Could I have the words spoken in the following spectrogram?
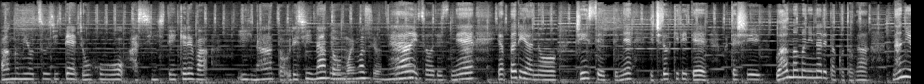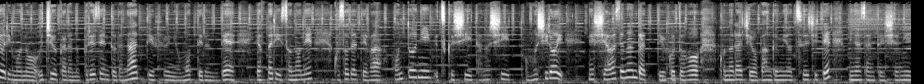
番組を通じて情報を発信していければいいなと嬉しいなと思いますよね。うん、はいそうですねやっぱりあの人生ってね一度きりで私ワーママになれたことが何よりもの宇宙からのプレゼントだなっていうふうに思ってるんでやっぱりそのね子育ては本当に美しい楽しい面白いね、幸せなんだっていうことをこのラジオ番組を通じて皆さんと一緒に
